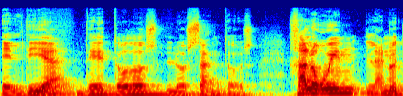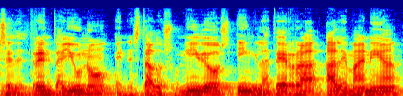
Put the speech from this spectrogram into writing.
el Día de Todos los Santos. Halloween, la noche del 31, en Estados Unidos, Inglaterra, Alemania.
